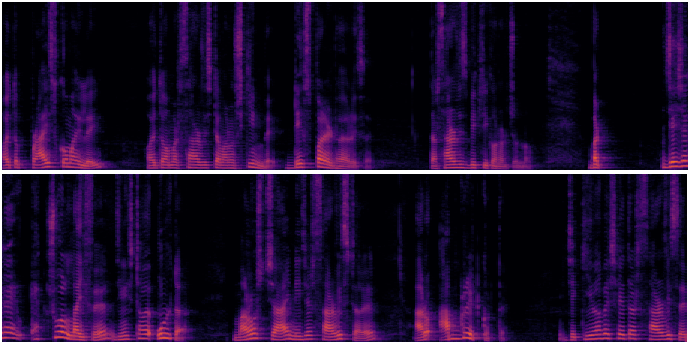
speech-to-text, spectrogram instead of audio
হয়তো প্রাইস কমাইলেই হয়তো আমার সার্ভিসটা মানুষ কিনবে ডেসপারেট হয়ে রয়েছে তার সার্ভিস বিক্রি করার জন্য। বাট যে জায়গায় অ্যাকচুয়াল লাইফে জিনিসটা হয় উল্টা, মানুষ চায় নিজের সার্ভিসটারে আরও আপগ্রেড করতে। যে কীভাবে সে তার সার্ভিসে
